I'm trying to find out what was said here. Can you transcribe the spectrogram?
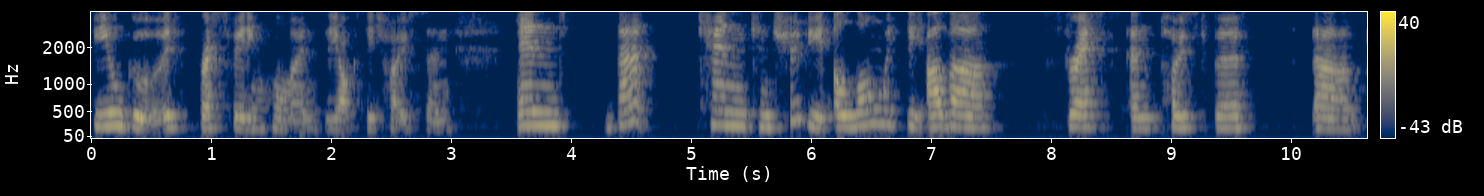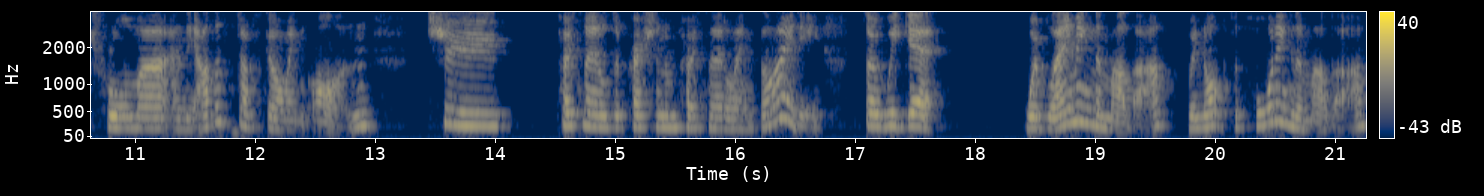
feel good breastfeeding hormones, the oxytocin, and that can contribute along with the other stress and post birth uh, trauma and the other stuff going on to postnatal depression and postnatal anxiety. So we get we're blaming the mother, we're not supporting the mother,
